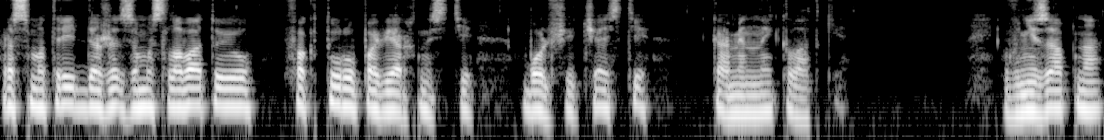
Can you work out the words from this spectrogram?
рассмотреть даже замысловатую фактуру поверхности большей части каменной кладки. Внезапно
